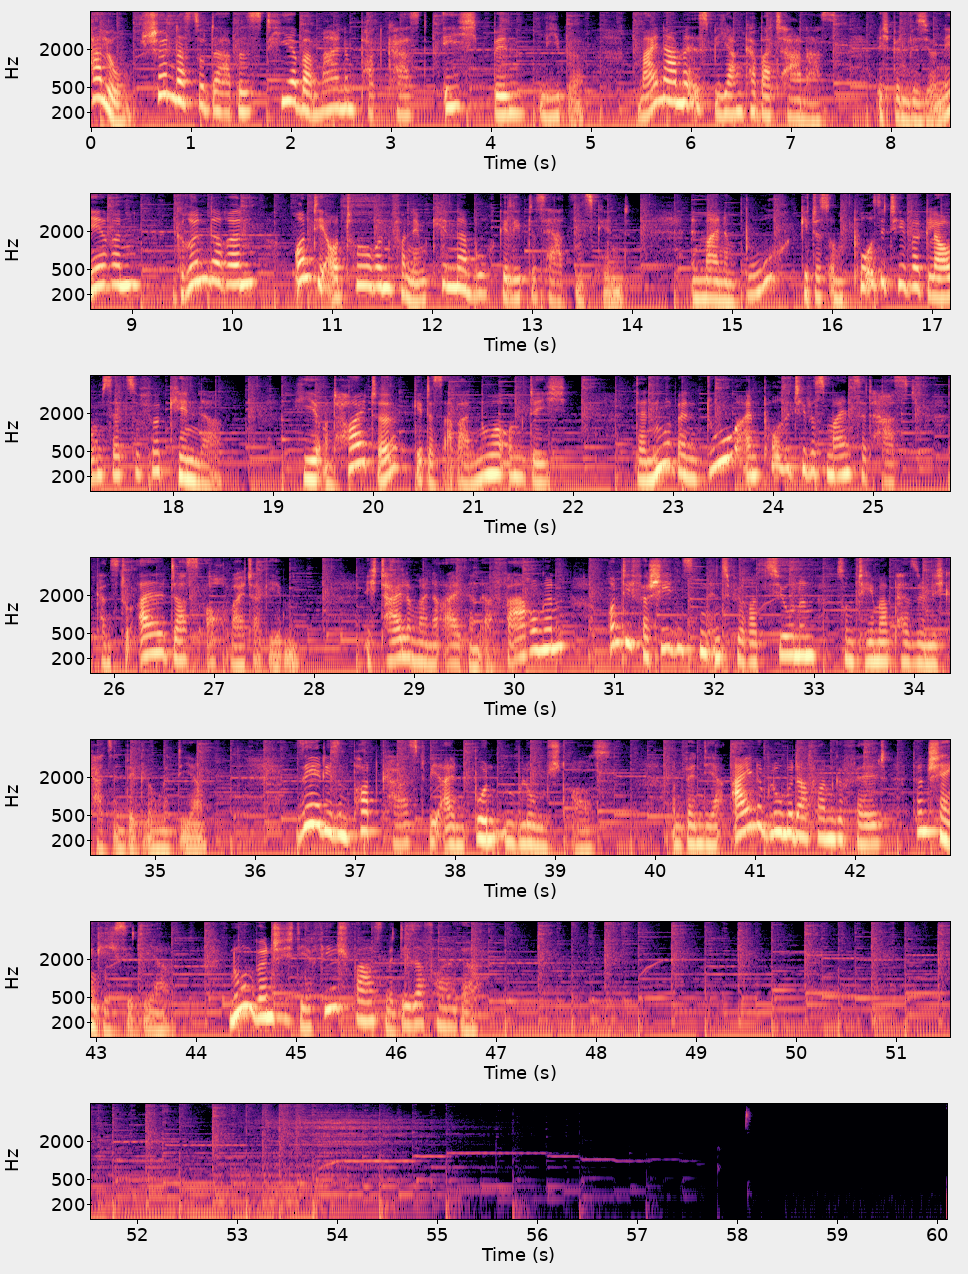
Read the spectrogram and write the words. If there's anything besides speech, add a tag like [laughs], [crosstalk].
Hallo, schön, dass du da bist, hier bei meinem Podcast Ich bin Liebe. Mein Name ist Bianca Batanas. Ich bin Visionärin, Gründerin und die Autorin von dem Kinderbuch Geliebtes Herzenskind. In meinem Buch geht es um positive Glaubenssätze für Kinder. Hier und heute geht es aber nur um dich. Denn nur wenn du ein positives Mindset hast, kannst du all das auch weitergeben. Ich teile meine eigenen Erfahrungen und die verschiedensten Inspirationen zum Thema Persönlichkeitsentwicklung mit dir. Sehe diesen Podcast wie einen bunten Blumenstrauß. Und wenn dir eine Blume davon gefällt, dann schenke ich sie dir. Nun wünsche ich dir viel Spaß mit dieser Folge.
